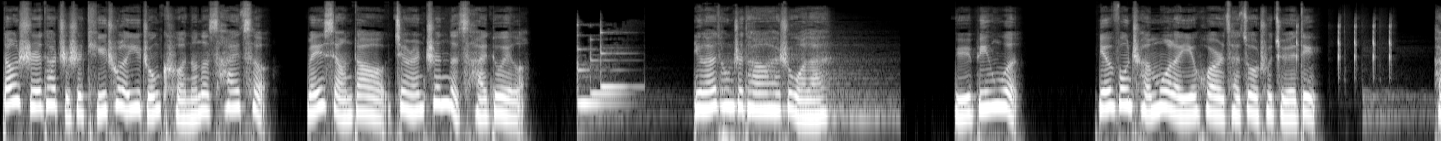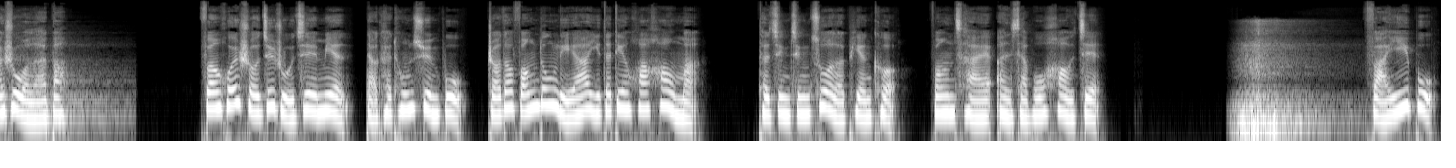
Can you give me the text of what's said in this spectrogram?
当时他只是提出了一种可能的猜测。没想到竟然真的猜对了。你来通知他，还是我来？于冰问。严峰沉默了一会儿，才做出决定：还是我来吧。返回手机主界面，打开通讯部，找到房东李阿姨的电话号码。他静静坐了片刻，方才按下拨号键。法医部。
